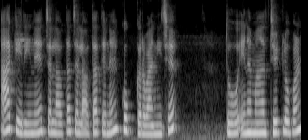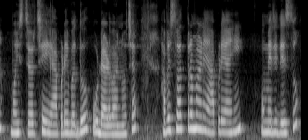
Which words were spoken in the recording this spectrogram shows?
આ કેરીને ચલાવતા ચલાવતા તેને કૂક કરવાની છે. તો એનામાં જેટલો પણ મોઇશ્ચર છે એ આપણે બધો ઉડાડવાનો છે. હવે સ્વાદ પ્રમાણે આપણે અહીં ઉમેરી દઈશું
